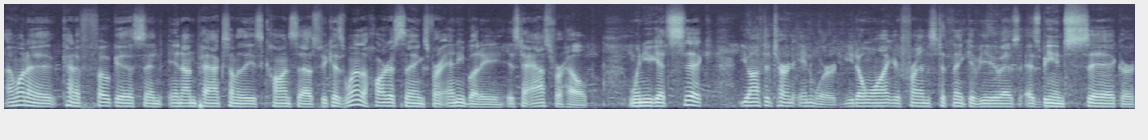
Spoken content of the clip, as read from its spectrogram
I want to kind of focus and, and unpack some of these concepts because one of the hardest things for anybody is to ask for help. When you get sick, you have to turn inward. You don't want your friends to think of you as, as being sick or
